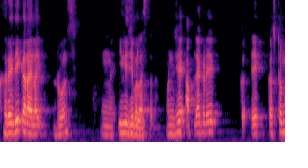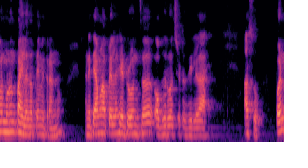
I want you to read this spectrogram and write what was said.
खरेदी करायला ड्रोन्स इलिजिबल असतात. म्हणजे आपल्याकडे क- एक कस्टमर म्हणून पाहिलं जाते मित्रांनो. आणि त्यामुळे आपल्याला हे ड्रोनचं ऑब्झर्वर स्टेटस दिलेलं आहे. असो पण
